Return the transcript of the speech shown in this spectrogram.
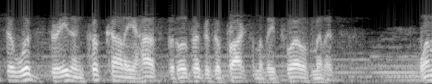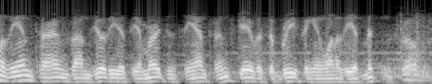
The out to Wood Street and Cook County Hospital took us approximately 12 minutes. One of the interns on duty at the emergency entrance gave us a briefing in one of the admittance rooms.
